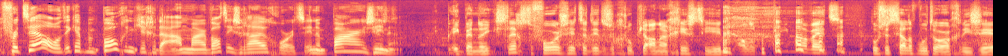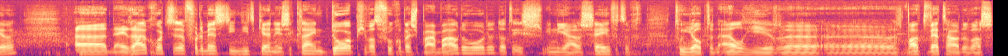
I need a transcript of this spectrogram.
vertel, want ik heb een pogingje gedaan. Maar wat is Ruigoord in een paar zinnen? Ik ben de slechtste voorzitter. Dit is een groepje anarchisten hier die alles prima weet hoe ze het zelf moeten organiseren. Uh, nee, Ruigoord, voor de mensen die het niet kennen, is een klein dorpje wat vroeger bij Spaarnwoude hoorde. Dat is in de jaren 70, toen Joop den Uyl hier uh, wat wethouder was,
